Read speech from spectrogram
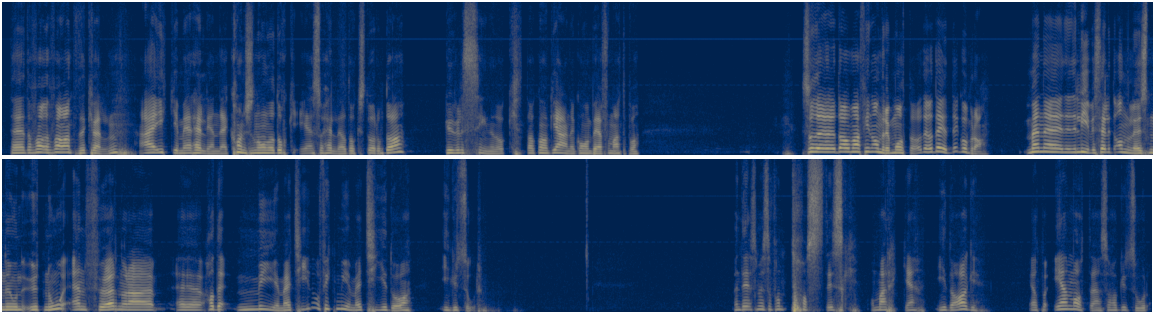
Får, da får jeg vente til kvelden. Jeg er ikke mer heldig enn det. Kanskje noen av dere er så heldige at dere står opp da. Gud velsigne dere. Da kan dere gjerne komme og be for meg etterpå. Så det, da må jeg finne andre måter, og det, det, det går bra. Men eh, livet ser litt annerledes ut nå enn før, når jeg eh, hadde mye mer tid, og fikk mye mer tid da i Guds ord. Men det som er så fantastisk å merke i dag, er at på en måte så har Guds ord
